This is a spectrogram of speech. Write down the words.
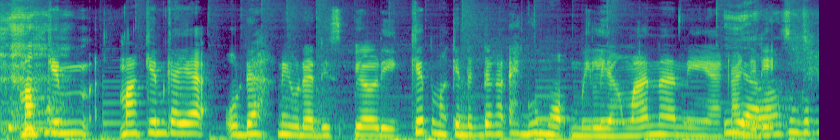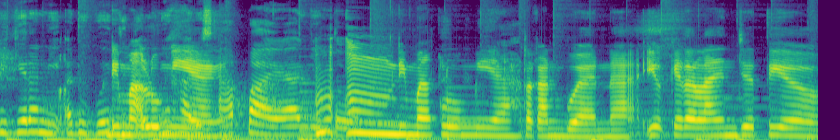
Makin makin kayak udah nih udah di spill dikit makin deg-degan. Eh gue mau milih yang mana nih ya kan. Iya, Jadi langsung kepikiran nih. Aduh, gue dimaklumi judulnya harus ya. apa ya gitu. mm-mm, dimaklumi ya rekan buana. Yuk kita lanjut yuk.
